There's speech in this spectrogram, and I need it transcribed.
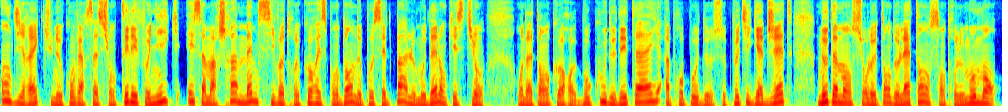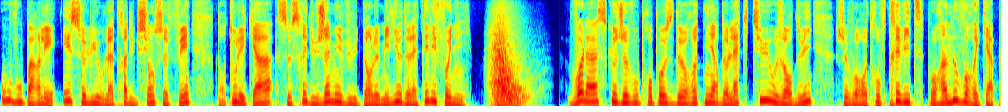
en direct une conversation téléphonique et ça marchera même si votre correspondant ne possède pas le modèle en question. On attend encore beaucoup de détails à propos de ce petit gadget, notamment sur le temps de latence entre le moment où vous parlez et celui où la traduction se fait. Dans tous les cas, ce serait du jamais vu dans le milieu de la téléphonie. Voilà ce que je vous propose de retenir de l'actu aujourd'hui. Je vous retrouve très vite pour un nouveau récap.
